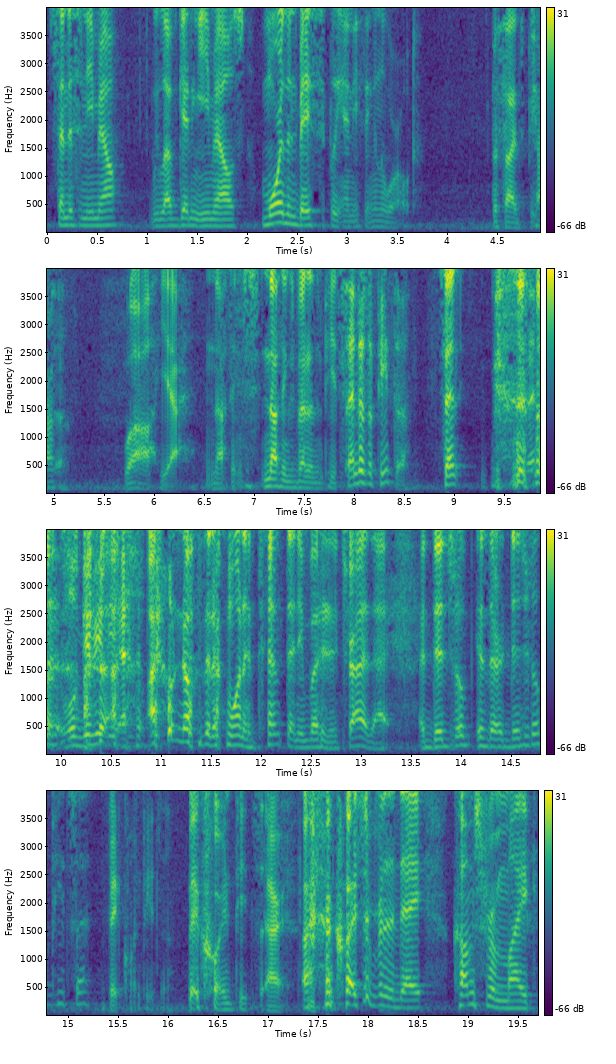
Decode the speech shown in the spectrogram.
Send us an email. We love getting emails more than basically anything in the world. Besides pizza. Chocolate. Well, yeah, nothing's nothing's better than pizza. Send us a pizza. Send. Send us, we'll give you. The, I don't know that I want to tempt anybody to try that. A digital? Is there a digital pizza? Bitcoin pizza. Bitcoin pizza. All right. All right. Our question for the day comes from Mike.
